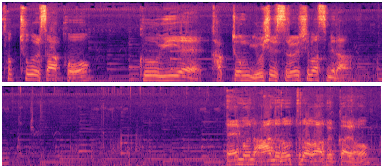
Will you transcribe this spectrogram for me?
석축을 쌓고 그 위에 각종 유실수를 심었습니다. 대문 안으로 들어가 볼까요?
